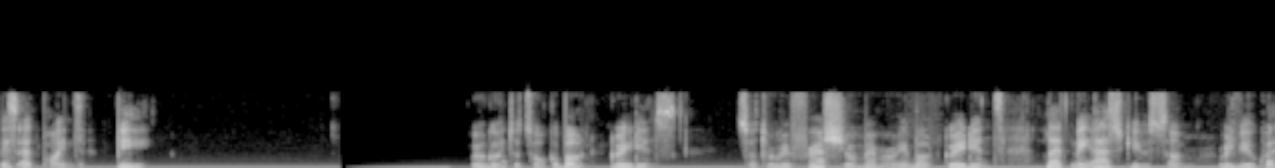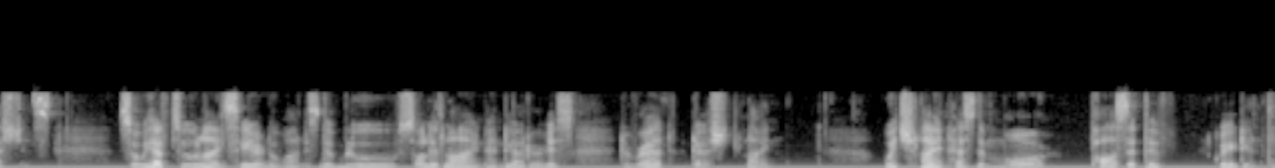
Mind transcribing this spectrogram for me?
is at point B. We're going to talk about gradients. So to refresh your memory about gradients, let me ask you some review questions. So we have two lines here. The one is the blue solid line and the other is the red dashed line. Which line has the more positive gradient?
